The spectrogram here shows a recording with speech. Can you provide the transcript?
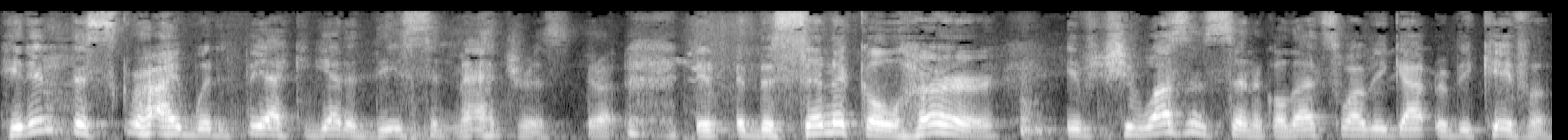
He didn't describe would it be I could get a decent mattress. You know, if, if the cynical her, if she wasn't cynical, that's why we got Rabbi Kiva.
